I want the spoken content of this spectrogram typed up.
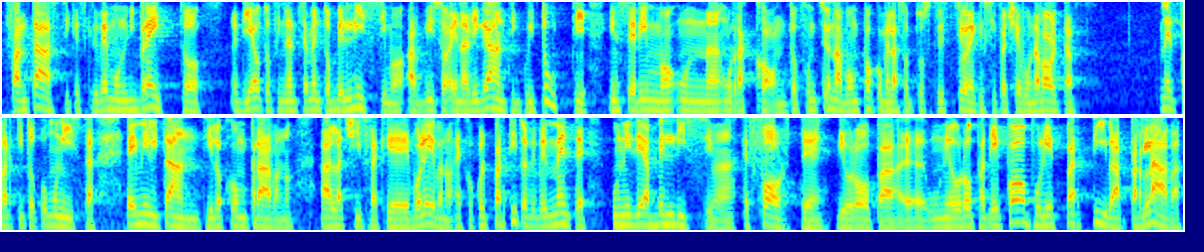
fantastiche, scrivemmo un libretto di autofinanziamento bellissimo, avviso ai naviganti, in cui tutti inserimmo un, un racconto. Funzionava un po' come la sottoscrizione che si faceva una volta nel Partito Comunista e i militanti lo compravano alla cifra che volevano. Ecco, quel partito aveva in mente un'idea bellissima e forte di Europa, eh, un'Europa dei popoli e partiva, parlava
